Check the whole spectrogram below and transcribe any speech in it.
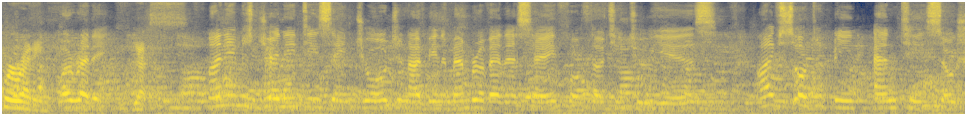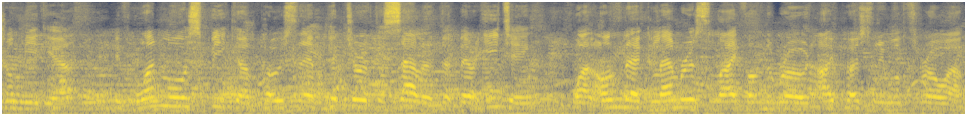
We're ready. We're ready. Yes. My name is Jenny T. St. George, and I've been a member of NSA for 32 years. I've sort of been anti-social media. If one more speaker posts their picture of the salad that they're eating while on their glamorous life on the road, I personally will throw up.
